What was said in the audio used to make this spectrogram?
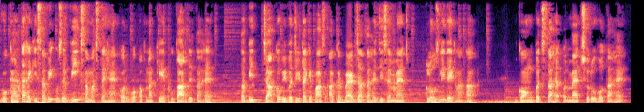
वो कहता है कि सभी उसे वीक समझते हैं और वो अपना केप उतार देता है। तभी जाको भी वजीटा के पास आकर बैठ जाता है, जिसे मैच क्लोजली देखना था। गोंग बजता है और मैच शुरू होता है।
